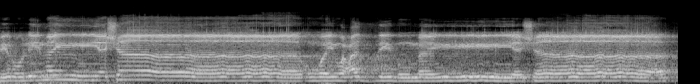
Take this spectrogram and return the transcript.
يغفر لمن يشاء ويعذب من يشاء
